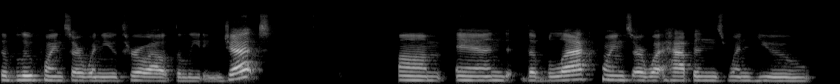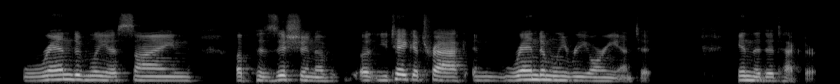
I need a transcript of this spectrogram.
The blue points are when you throw out the leading jet. Um, and the black points are what happens when you randomly assign a position of, uh, you take a track and randomly reorient it in the detector.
